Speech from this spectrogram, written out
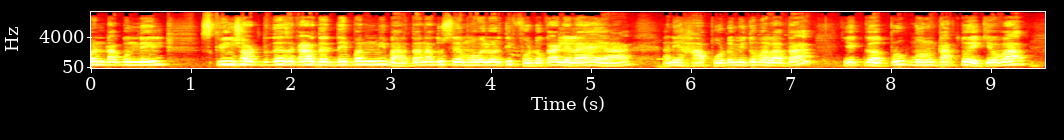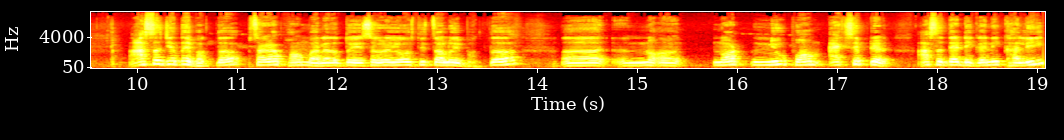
पण टाकून देईल. स्क्रीनशॉट तर त्याचं काढता येत नाही पण मी भारताना दुसऱ्या मोबाईलवरती फोटो काढलेला आहे हा. आणि हा फोटो मी तुम्हाला आता एक प्रूफ म्हणून टाकतोय की बाबा असंच येतंय फक्त. सगळा फॉर्म भरला जातो आहे सगळं व्यवस्थित चालू आहे फक्त. नॉट न्यू फॉर्म ॲक्सेप्टेड असं त्या ठिकाणी खाली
